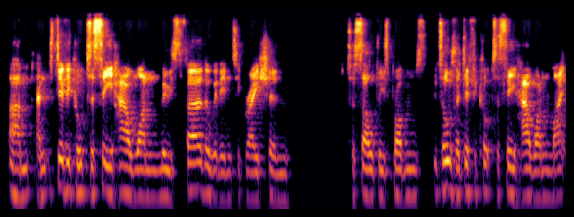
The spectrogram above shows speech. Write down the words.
Um, and it's difficult to see how one moves further with integration to solve these problems. It's also difficult to see how one might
